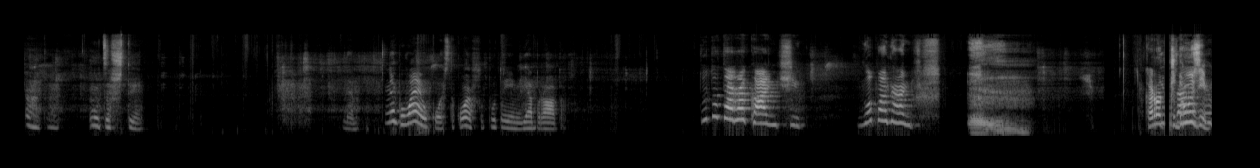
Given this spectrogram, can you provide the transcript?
А, так. Ну, це ж ти. Не. Ну, буває у когось такое, що путає ім'я брата. Тут тараканчик. Лопананчик. Коротше, друзі,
